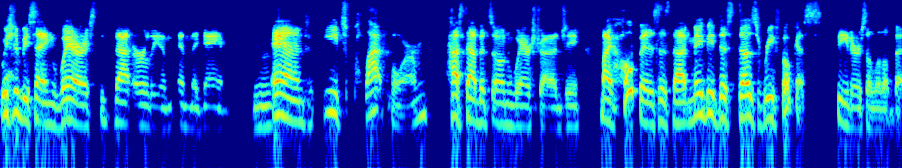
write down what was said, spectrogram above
we yeah. should be saying where is that early in, in the game. Mm-hmm. And each platform has to have its own where strategy. My hope is is that maybe this does refocus theaters a little bit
